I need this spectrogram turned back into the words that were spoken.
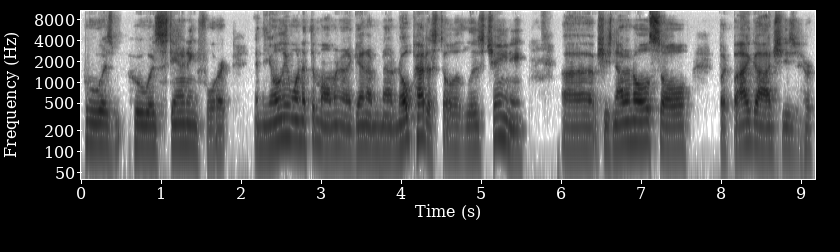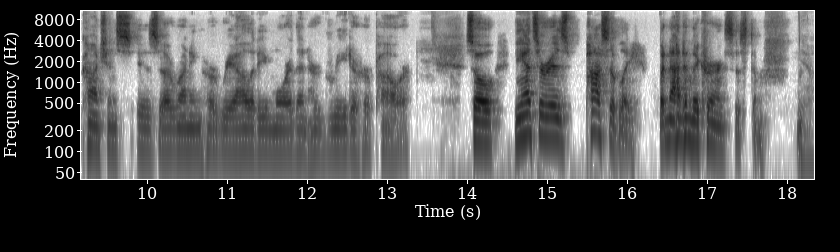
who was who was standing for it and the only one at the moment, and again, I'm now no pedestal, is Liz Cheney. Uh, she's not an old soul, but by God, she's her conscience is uh, running her reality more than her greed or her power. So the answer is possibly, but not in the current system. Yeah.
